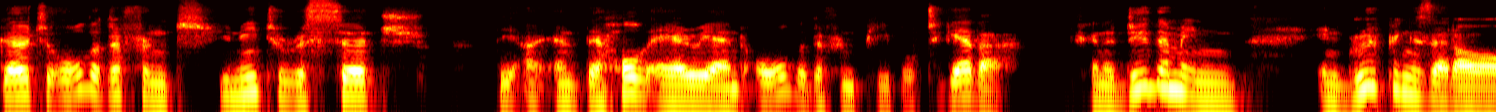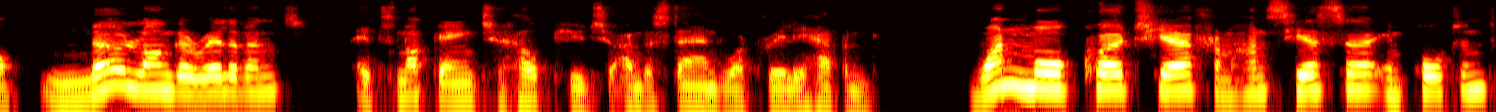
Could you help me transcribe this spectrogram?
go to all the different, you need to research the, uh, and the whole area and all the different people together. If you're going to do them in, in groupings that are no longer relevant, it's not going to help you to understand what really happened. One more quote here from Hans Heese, important,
